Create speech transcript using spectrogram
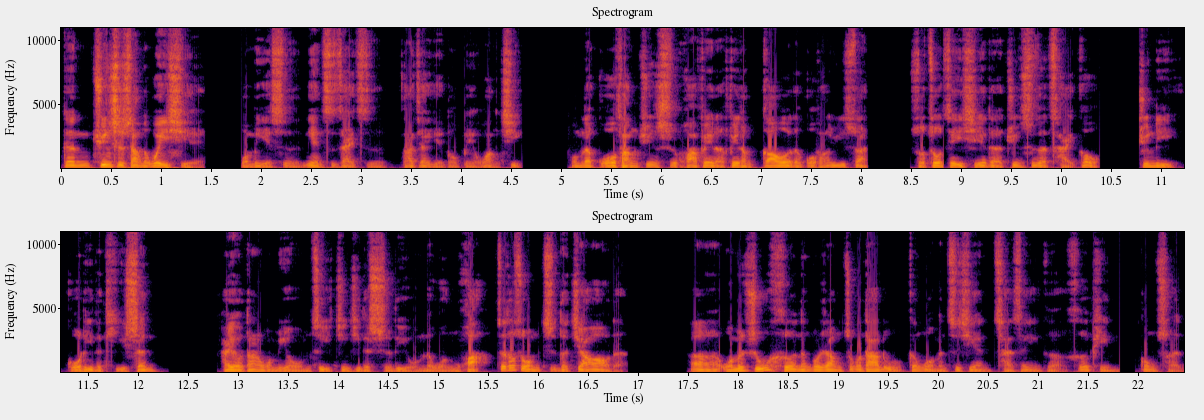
跟军事上的威胁，我们也是念之在之，大家也都没有忘记。我们的国防军事花费了非常高额的国防预算，所做这些的军事的采购、军力国力的提升，还有当然我们有我们自己经济的实力、我们的文化，这都是我们值得骄傲的。呃，我们如何能够让中国大陆跟我们之间产生一个和平共存，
